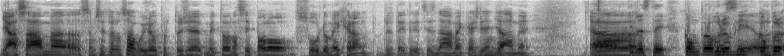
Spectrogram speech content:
Já sám eh, jsem si to docela užil, protože mi to nasypalo sůl do mých ran, protože tady ty věci známe, každý den děláme. Uh, Tyhle ty kompromisy. Podobný, kompro,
